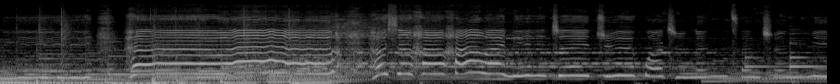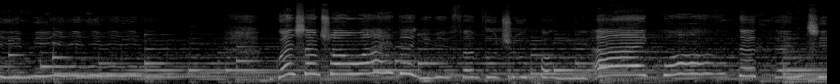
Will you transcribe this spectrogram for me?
你。好想好好爱你，这一句话只能藏成秘密。关上窗外的雨，反复触碰你爱过痕迹。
